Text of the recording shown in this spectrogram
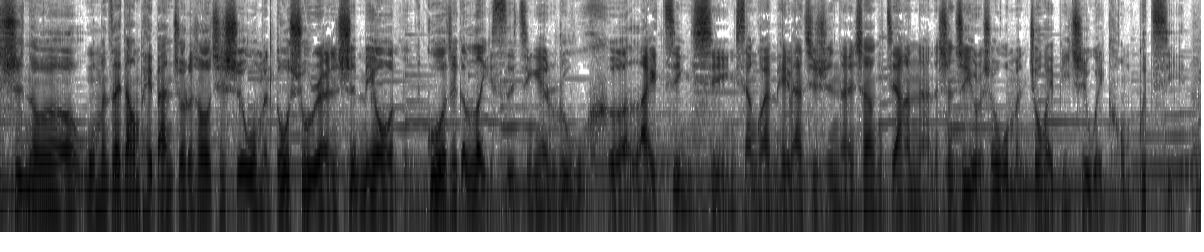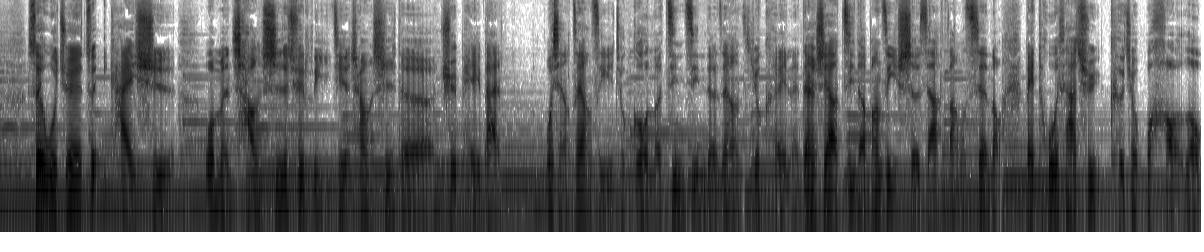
但是呢，我们在当陪伴者的时候，其实我们多数人是没有过这个类似经验，如何来进行相关陪伴，其实难上加难的，甚至有的时候我们就会避之唯恐不及。所以我觉得最一开始，我们尝试的去理解，尝试的去陪伴。我想这样子也就够了，静静的这样子就可以了。但是要记得帮自己设下防线哦，被拖下去可就不好喽。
